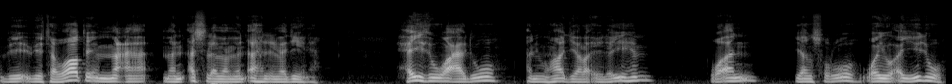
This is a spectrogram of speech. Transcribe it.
بتواطئ مع من أسلم من أهل المدينة حيث وعدوه أن يهاجر إليهم وأن ينصروه ويؤيدوه.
